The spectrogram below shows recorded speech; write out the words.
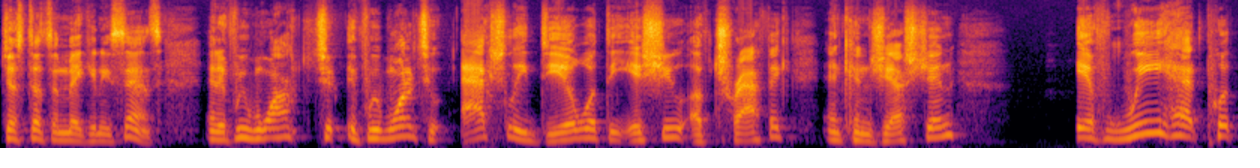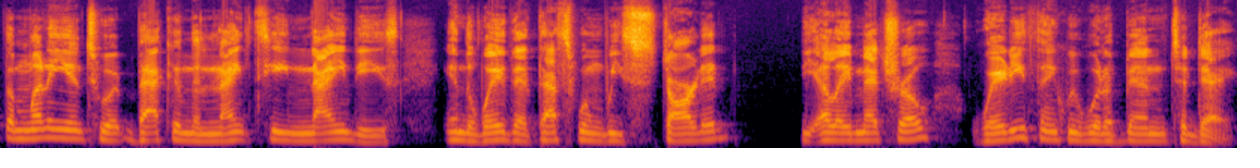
just doesn't make any sense. And if we want to, if we wanted to actually deal with the issue of traffic and congestion, if we had put the money into it back in the 1990s, in the way that that's when we started the LA Metro, where do you think we would have been today?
